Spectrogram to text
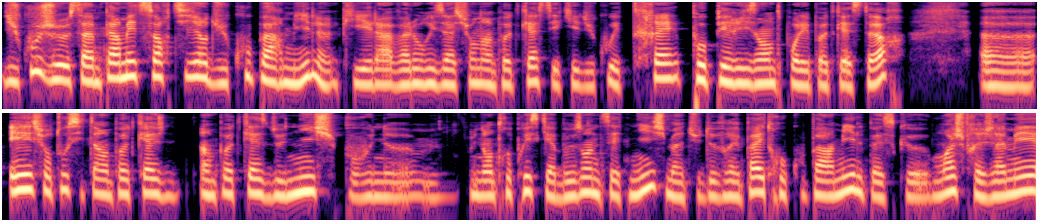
Du coup, je, ça me permet de sortir du coût par mille, qui est la valorisation d'un podcast et qui, du coup, est très paupérisante pour les podcasteurs. Et surtout, si tu as un podcast, un podcast de niche pour une, entreprise qui a besoin de cette niche, bah, tu ne devrais pas être au coût par mille parce que moi, je ne ferai jamais,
